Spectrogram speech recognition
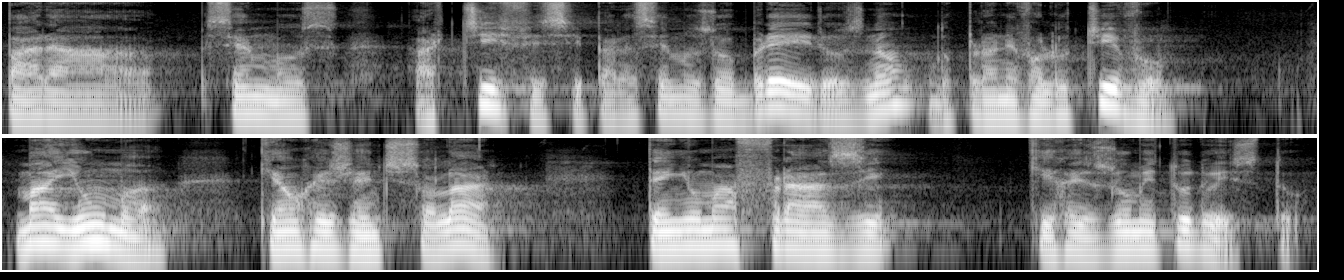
para sermos artífice, para sermos obreiros, não, do plano evolutivo. Mayuma, que é um regente solar, tem uma frase que resume tudo isto.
